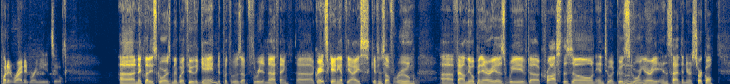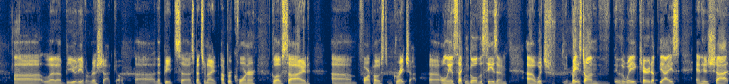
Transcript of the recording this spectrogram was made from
Put it right in where he needed to. Uh, Nick Leddy scores midway through the game to put the Blues up three to nothing. Uh, great skating up the ice, gives himself room. Uh, found the open areas, weaved uh, across the zone into a good scoring area inside the near circle. Uh, let a beauty of a wrist shot go uh, that beats uh, Spencer Knight upper corner, glove side, um, far post. Great shot. Uh, only a second goal of the season, uh, which, based on th- the way he carried up the ice and his shot,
